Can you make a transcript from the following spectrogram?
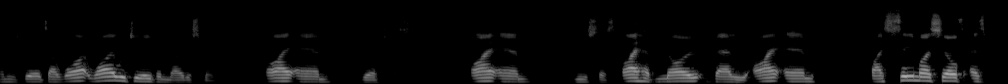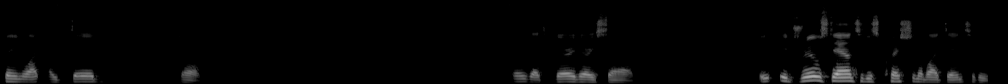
and his words are, Why, why would you even notice me? I am worthless. I am useless. I have no value. I am, I see myself as being like a dead dog. I think that's very, very sad. It, it drills down to this question of identity.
